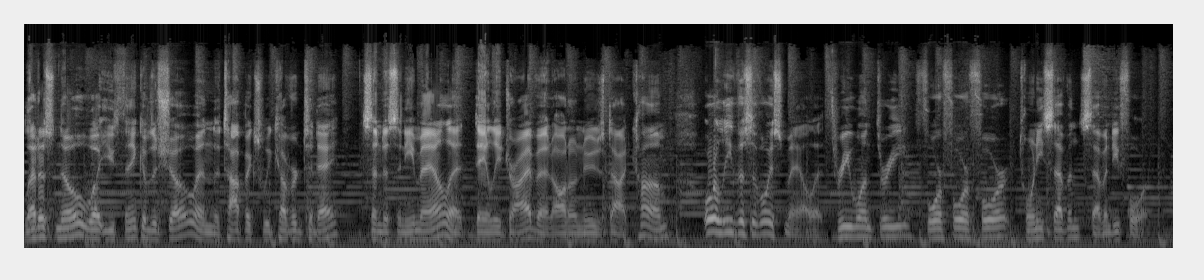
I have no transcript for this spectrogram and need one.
Let us know what you think of the show and the topics we covered today. Send us an email at dailydrive at autonews.com or leave us a voicemail at 313 444 2774.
